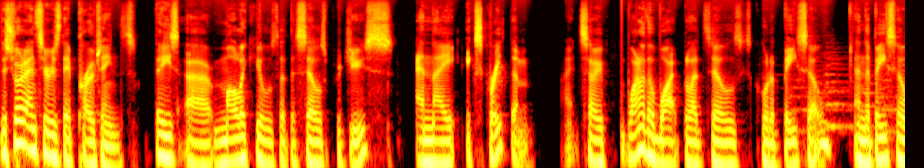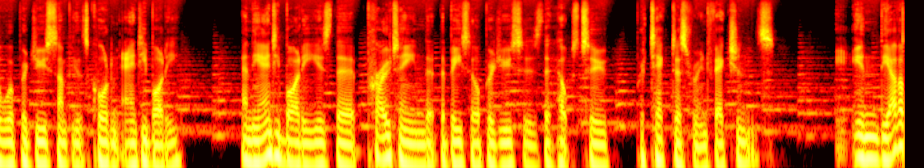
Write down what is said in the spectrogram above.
The short answer is they're proteins. These are molecules that the cells produce and they excrete them. Right? So one of the white blood cells is called a B cell, and the B cell will produce something that's called an antibody. And the antibody is the protein that the B cell produces that helps to protect us from infections. In the other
